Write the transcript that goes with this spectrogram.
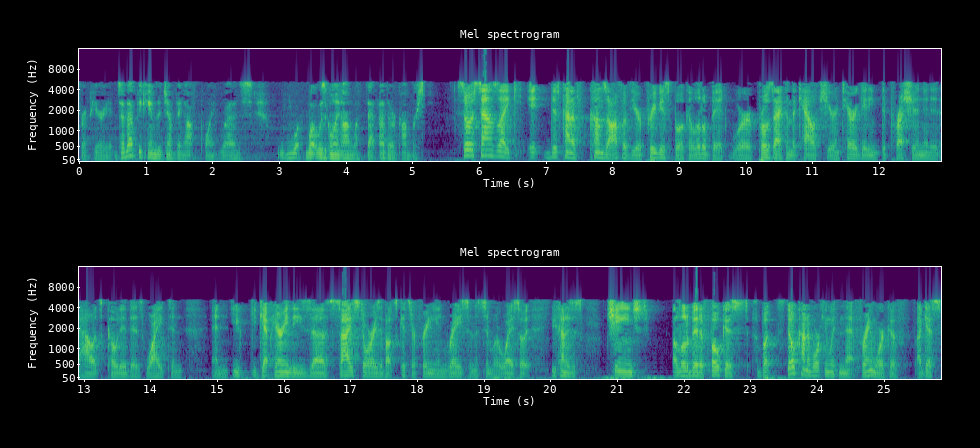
for a period. And so that became the jumping off point was wh- what was going on with that other conversation. So it sounds like it this kind of comes off of your previous book a little bit, where Prozac on the couch, you're interrogating depression and how it's coded as white and and you you kept hearing these uh, side stories about schizophrenia and race in a similar way. So it, you kind of just changed a little bit of focus, but still kind of working within that framework of, I guess,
